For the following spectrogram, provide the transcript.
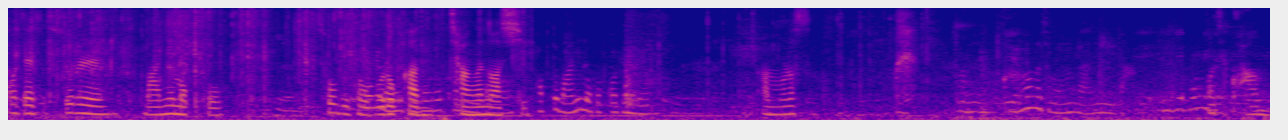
어제 술을 많이 먹고 속이 더부룩한 장은화 씨. 밥도 많이 먹었거든요. 안 물었어. 저는 과음에서 먹는 게 아닙니다. 어제 과음.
